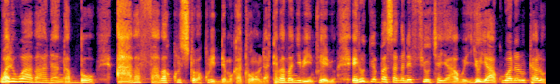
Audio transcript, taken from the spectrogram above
waliwo abaana nga bo abaffe abakristo bakulidde mu katonda tebamanyi bintu ebyo. Era ojja basanga ne fyuca yaabwe yo yakulwana lutalo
